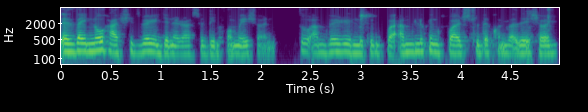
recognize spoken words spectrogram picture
As I know her, she's very generous with information. So I'm very looking for I'm looking forward to the conversation.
